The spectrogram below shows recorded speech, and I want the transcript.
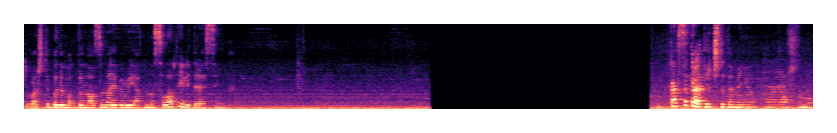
Това ще бъде магданоза най-вероятно на салата или дресинг. Как са кракерчетата меню? Още много.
